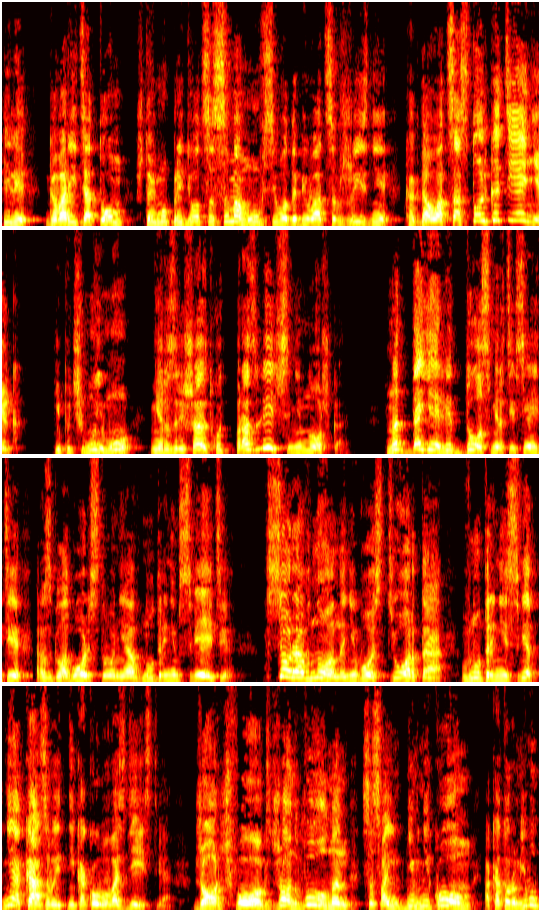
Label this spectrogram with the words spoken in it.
Или говорить о том, что ему придется самому всего добиваться в жизни, когда у отца столько денег? И почему ему не разрешают хоть поразвлечься немножко? Надоели до смерти все эти разглагольствования о внутреннем свете. Все равно на него, Стюарта, внутренний свет не оказывает никакого воздействия. Джордж Фокс, Джон Вулман со своим дневником, о котором ему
